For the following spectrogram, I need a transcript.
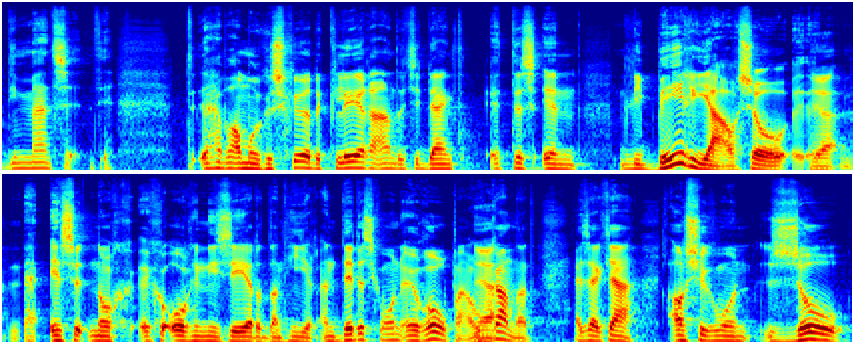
die mensen, die, hebben allemaal gescheurde kleren aan, dat je denkt, het is in Liberia of zo, eh, Ja. is het nog georganiseerder dan hier. En dit is gewoon Europa. Hoe Ja. kan dat? Hij zegt, ja, als je gewoon zo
